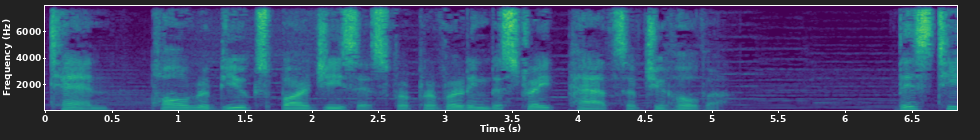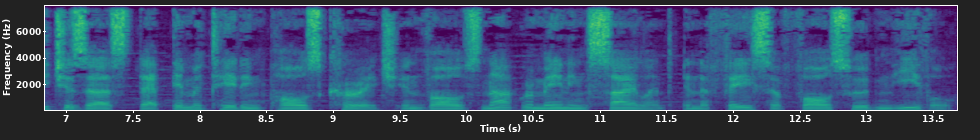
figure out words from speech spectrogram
10, Paul rebukes Bar Jesus for perverting the straight paths of Jehovah. This teaches us that imitating Paul's courage involves not remaining silent in the face of falsehood and evil,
